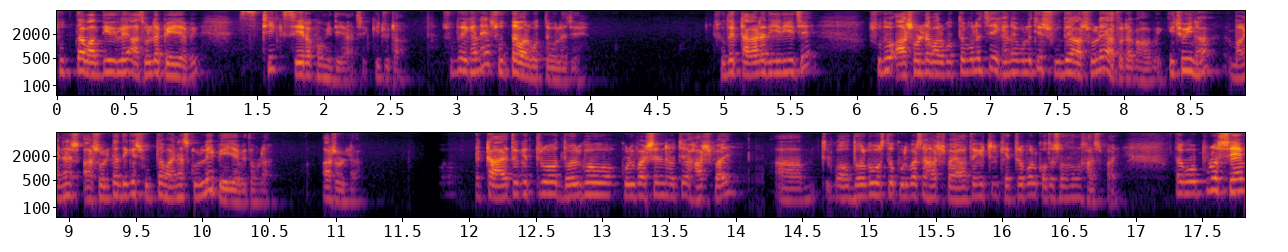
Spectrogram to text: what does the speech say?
সুদটা বাদ দিয়ে দিলে আসলটা পেয়ে যাবে। ঠিক সেরকমই দেওয়া আছে কিছুটা। শুধু এখানে সুদটা বার করতে বলেছে। সুদের টাকাটা দিয়ে দিয়েছে, শুধু আসলটা বার করতে বলেছে, এখানে বলেছে সুদে আসলে এত টাকা হবে। কিছুই না মাইনাস আসলটা থেকে সুদটা মাইনাস করলেই পেয়ে যাবে তোমরা, আসলটা। একটা আয়তক্ষেত্র দৈর্ঘ্য কুড়ি পার্সেন্ট হচ্ছে হ্রাস পায় দৈর্ঘ্য বস্তু কুড়ি পার্সেন্ট হ্রাস পায়, আয়তক্ষেত্রের ক্ষেত্রফল কত শতাংশ হ্রাস পায়? দেখো, পুরো সেম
